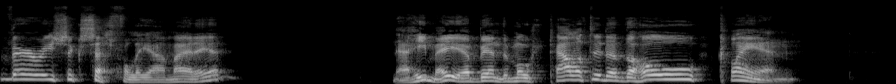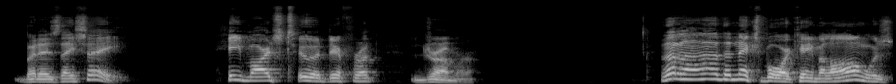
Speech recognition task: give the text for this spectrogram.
very successfully, I might add. Now, he may have been the most talented of the whole clan, but as they say, he marched to a different drummer. Then uh, the next boy came along, was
